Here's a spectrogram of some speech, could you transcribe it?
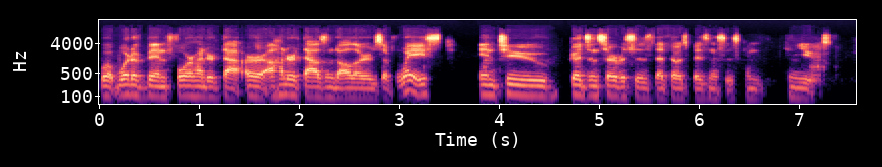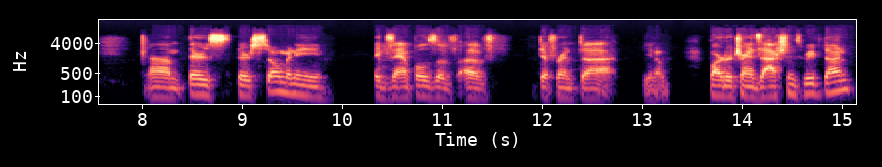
what would have been 400 or $100000 of waste into goods and services that those businesses can can use. Um, there's there's so many examples of of different uh, you know barter transactions we've done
